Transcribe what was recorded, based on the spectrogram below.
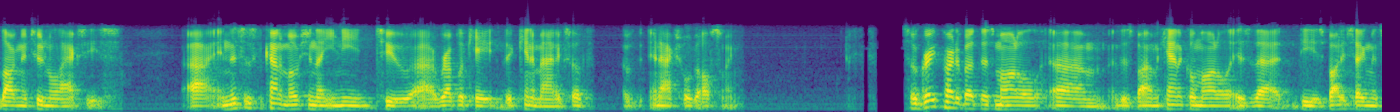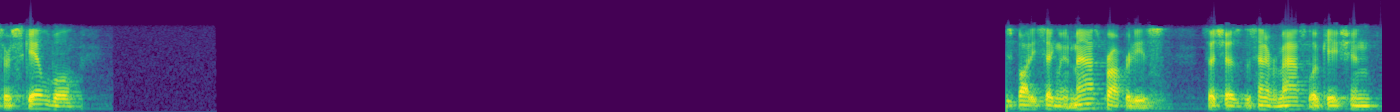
longitudinal axes. Uh, and this is the kind of motion that you need to uh, replicate the kinematics of, of, an actual golf swing. So a great part about this model, um, this biomechanical model, is that these body segments are scalable body segment mass properties, such as the center of mass location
